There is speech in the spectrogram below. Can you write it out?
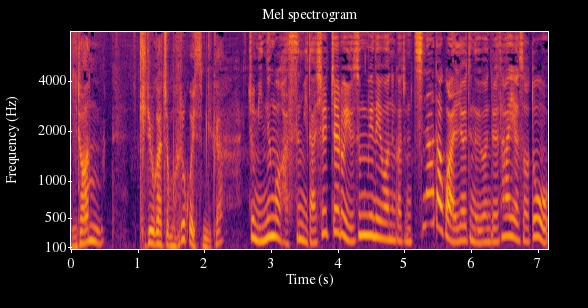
이런 기류가 좀 흐르고 있습니까? 좀 있는 것 같습니다. 실제로 유승민 의원과 좀 친하다고 알려진 의원들 사이에서도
